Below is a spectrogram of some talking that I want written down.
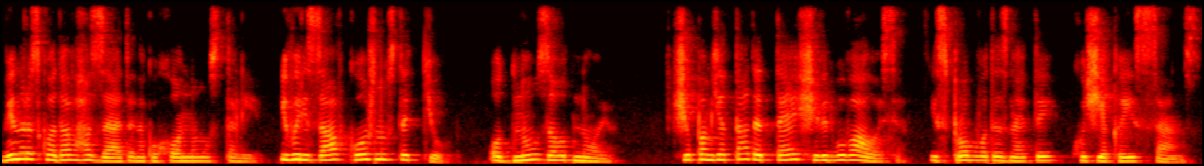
він розкладав газети на кухонному столі і вирізав кожну статтю одну за одною, щоб пам'ятати те, що відбувалося, і спробувати знайти хоч якийсь сенс.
